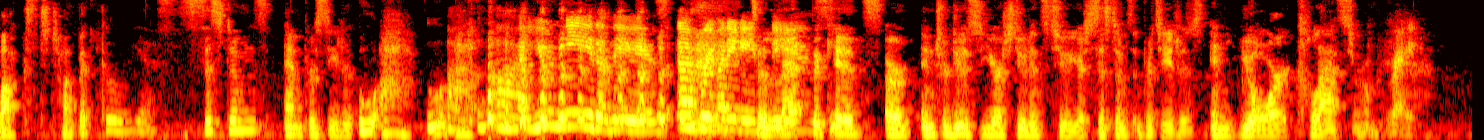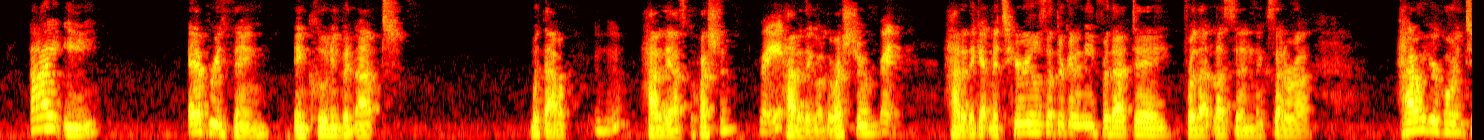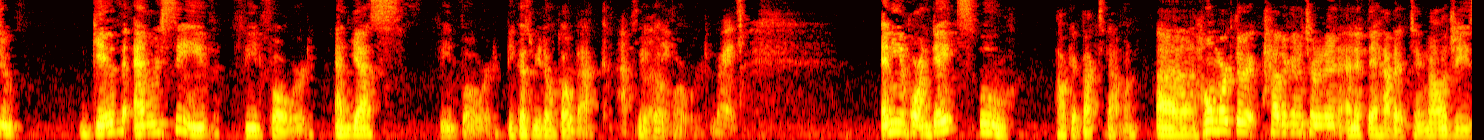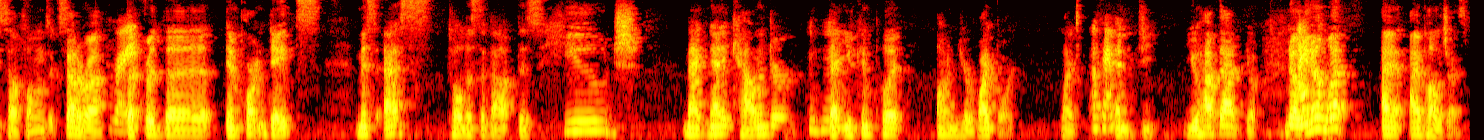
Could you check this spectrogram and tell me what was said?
boxed topic Ooh, yes. systems and procedures. Ooh, ah. Ooh, ah, ooh, ah. You need these. Everybody needs to these. let the kids or introduce your students to your systems and procedures in your classroom, Right. i.e., everything, including but not without. Mhm. How do they ask a question? Right. How do they go to the restroom? Right. How do they get materials that they're going to need for that day, for that lesson, etc. How you're going to give and receive feed forward. And yes, feed forward because we don't go back. We go forward. Right. Any important dates? Ooh, I'll get back to that one. Uh, homework, they're, how they're going to turn it in, and if they have it, technology, cell phones, etc. Right. But for the important dates, Miss S told us about this huge magnetic calendar Mhm. that you can put on your whiteboard. Like, okay. And do you have that? No, no you I- know what? I, I apologize.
